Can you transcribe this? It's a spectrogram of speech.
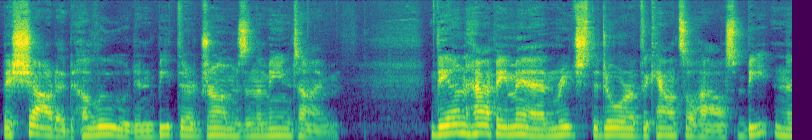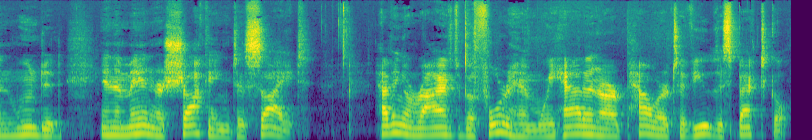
They shouted, hallooed, and beat their drums in the meantime. The unhappy man reached the door of the council house, beaten and wounded in a manner shocking to sight. Having arrived before him, we had in our power to view the spectacle.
